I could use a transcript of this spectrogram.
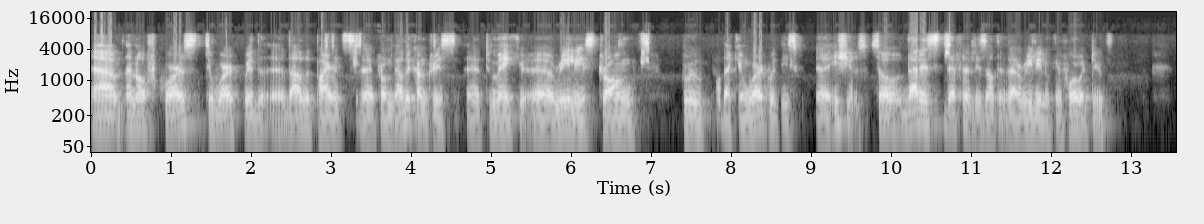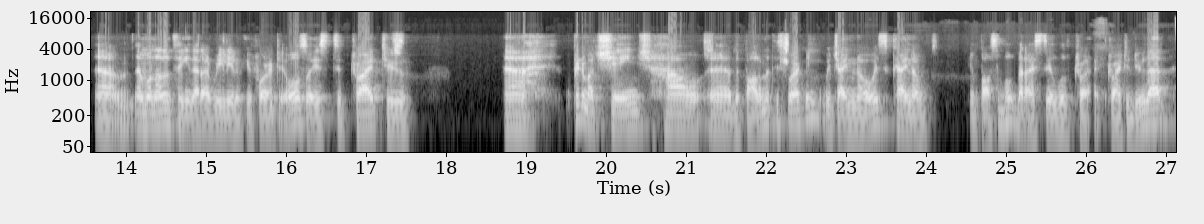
Um, and of course, to work with uh, the other pirates uh, from the other countries uh, to make a really strong group that can work with these uh, issues. So that is definitely something that I'm really looking forward to. Um, and one other thing that I'm really looking forward to also is to try to uh, pretty much change how uh, the parliament is working, which I know is kind of impossible, but I still will try try to do that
